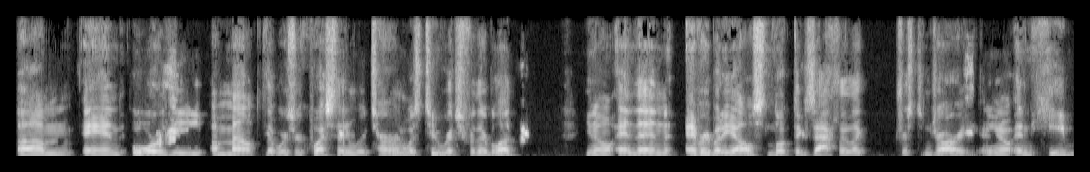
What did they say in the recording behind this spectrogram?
Um, and or the amount that was requested in return was too rich for their blood. You know, and then everybody else looked exactly like Tristan Jarry, you know, and he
